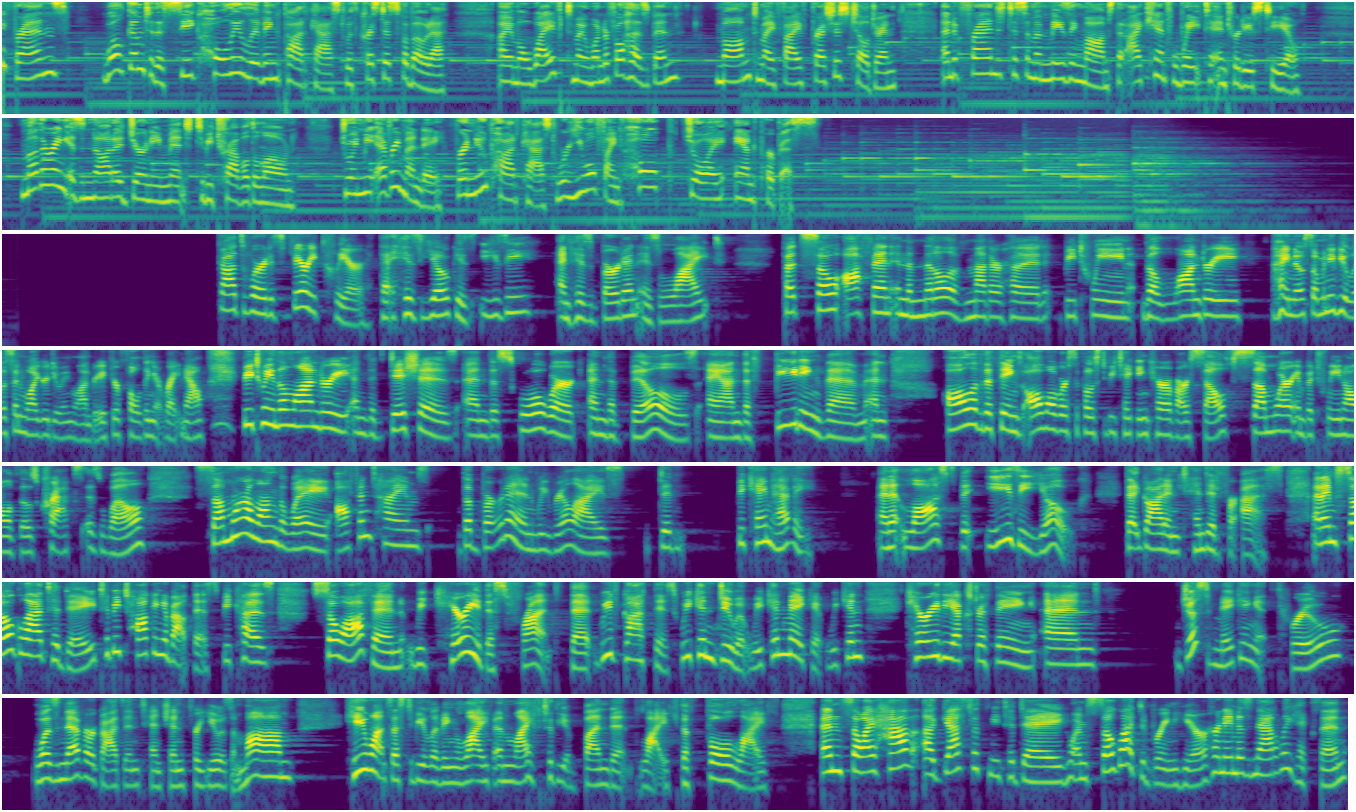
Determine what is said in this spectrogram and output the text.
Hi, friends. Welcome to the Seek Holy Living podcast with Krista Svoboda. I am a wife to my wonderful husband, mom to my five precious children, and a friend to some amazing moms that I can't wait to introduce to you. Mothering is not a journey meant to be traveled alone. Join me every Monday for a new podcast where you will find hope, joy, and purpose. God's word is very clear that his yoke is easy and his burden is light. But so often in the middle of motherhood, between the laundry, I know so many of you listen while you're doing laundry, if you're folding it right now, between the laundry and the dishes and the schoolwork and the bills and the feeding them and all of the things, all while we're supposed to be taking care of ourselves, somewhere in between all of those cracks as well. Somewhere along the way, oftentimes the burden we realize did became heavy and it lost the easy yoke that God intended for us. And I'm so glad today to be talking about this because so often we carry this front that we've got this. We can do it. We can make it. We can carry the extra thing and just making it through was never God's intention for you as a mom he wants us to be living life and life to the abundant life, the full life. And so I have a guest with me today who I'm so glad to bring here. Her name is Natalie Hickson.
